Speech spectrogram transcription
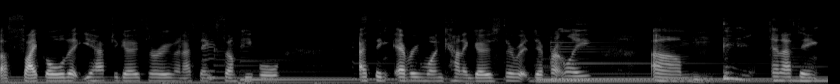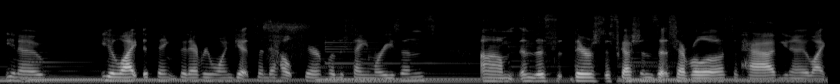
a cycle that you have to go through, and I think some people, I think everyone kind of goes through it differently, um, mm. and I think you know, you like to think that everyone gets into healthcare for the same reasons um, and this there's discussions that several of us have had you know like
